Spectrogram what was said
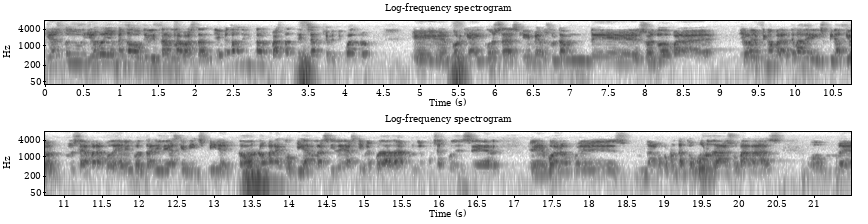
yo, estoy, yo he empezado a utilizarla bastante, he empezado a utilizar bastante ChatGPT-4 eh, porque hay cosas que me resultan de, sobre todo para, yo lo defino para el tema de inspiración, o sea, para poder encontrar ideas que me inspiren, no, no para copiar las ideas que me pueda dar, porque muchas pueden ser, eh, bueno, pues a lo mejor por tanto burdas o vagas, o, eh,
